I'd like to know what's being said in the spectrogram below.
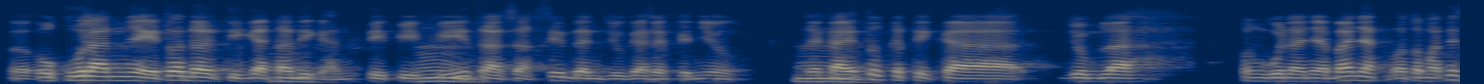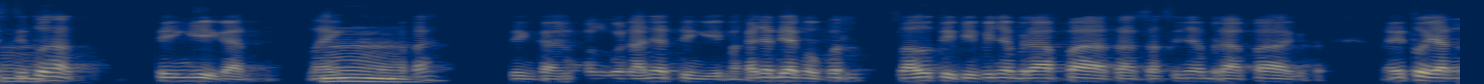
Uh, ukurannya itu ada tiga hmm. tadi kan, TPV, hmm. transaksi dan juga revenue. Mereka hmm. itu ketika jumlah penggunanya banyak, otomatis hmm. itu tinggi kan, naik hmm. apa tingkat penggunanya tinggi. Makanya dia ngukur selalu TPP-nya berapa, transaksinya berapa gitu. Nah, itu yang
